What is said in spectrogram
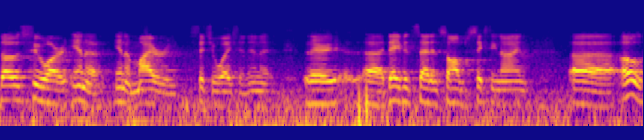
those who are in a in a miry situation. In a, there, uh, David said in Psalm 69, uh, "Oh,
